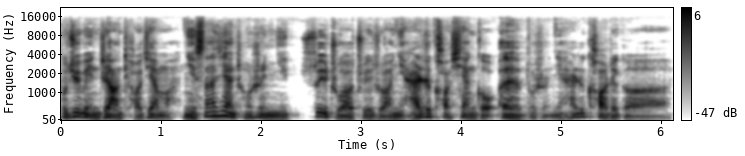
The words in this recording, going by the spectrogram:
不具备你这样条件嘛。你三四线城市，你最主要、最主要，你还是靠限购，呃，不是，你还是靠这个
